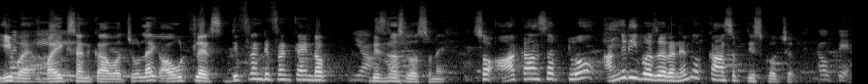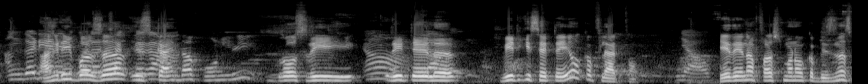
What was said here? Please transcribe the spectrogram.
ఈ బైక్స్ అని కావచ్చు like outlets different different kind of బిజినెస్లు వస్తున్నాయి. సో ఆ కాన్సెప్ట్లో అంగడి బజార్ అనేది ఒక కాన్సెప్ట్ తీసుకొచ్చారు okay Angadi Bazaar is kind of only grocery retailer వీటికి సెట్ అయ్యే ఒక ప్లాట్ఫామ్ ఏదైనా ఫస్ట్ మనం ఒక బిజినెస్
